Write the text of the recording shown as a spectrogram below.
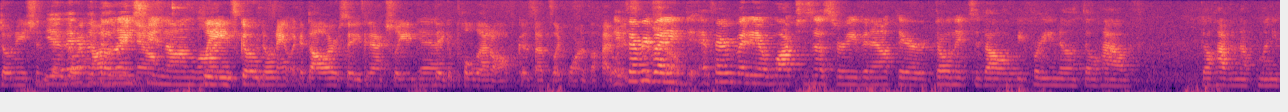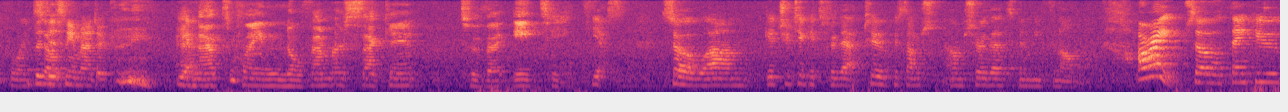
donation Yeah, thing they going have a on right donation now. online. Please go donate like a dollar so you can actually Yeah. they can pull that off because that's like one of the highlights. If of the everybody, show. if everybody that watches us or even out there donates a dollar, before you know it, they'll have, they'll have enough money for it. the so, Disney magic. Yeah. And that's playing November 2nd to the 18th. Yes. So um, get your tickets for that too, because I'm sh- I'm sure that's going to be phenomenal. All right. So thank you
